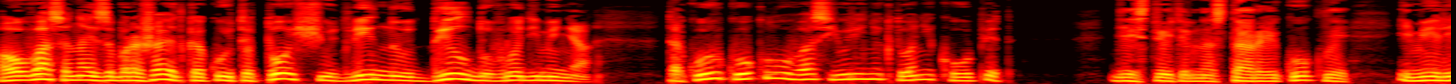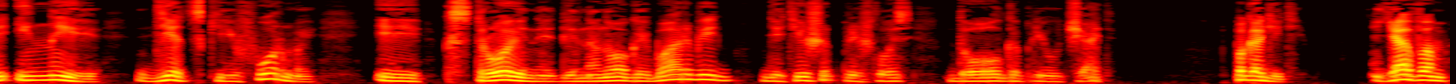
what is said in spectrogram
а у вас она изображает какую-то тощую, длинную дылду вроде меня. Такую куклу у вас, Юрий, никто не купит. Действительно, старые куклы имели иные, детские формы, и к стройной длинноногой Барби детишек пришлось долго приучать. Погодите, я вам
